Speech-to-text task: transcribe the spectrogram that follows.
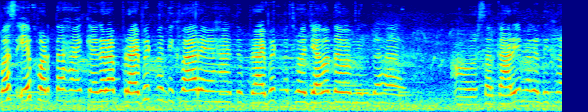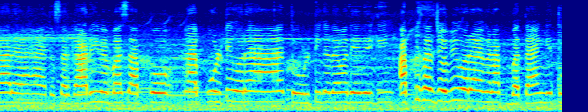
बस ये पड़ता है कि अगर आप प्राइवेट में दिखवा रहे हैं तो प्राइवेट में थोड़ा ज़्यादा दवा मिलता है। और सरकारी में अगर दिखवा रहे हैं तो सरकारी में बस आपको आपको उल्टी हो रहा है तो उल्टी का दवा दे देगी। आपके साथ जो भी हो रहा है, अगर आप बताएँगे तो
